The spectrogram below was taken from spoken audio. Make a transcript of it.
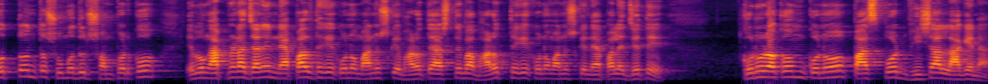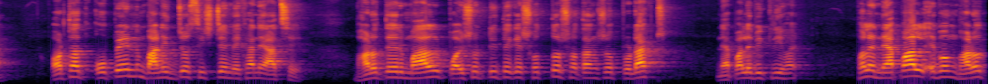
অত্যন্ত সুমধুর সম্পর্ক এবং আপনারা জানেন নেপাল থেকে কোনো মানুষকে ভারতে আসতে বা ভারত থেকে কোনো মানুষকে নেপালে যেতে কোনো রকম কোনো পাসপোর্ট, ভিসা লাগে না। অর্থাৎ ওপেন বাণিজ্য সিস্টেম এখানে আছে। ভারতের মাল পঁয়ষট্টি থেকে সত্তর শতাংশ প্রোডাক্ট নেপালে বিক্রি হয়। ফলে নেপাল এবং ভারত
